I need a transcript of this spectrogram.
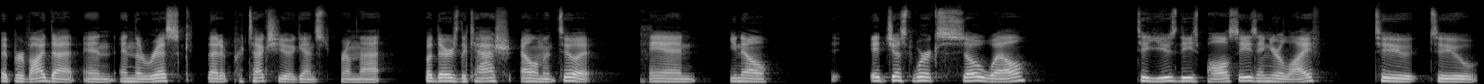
it provide that and and the risk that it protects you against from that, but there's the cash element to it. And you know, it- just works so well to use these policies in your life to to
